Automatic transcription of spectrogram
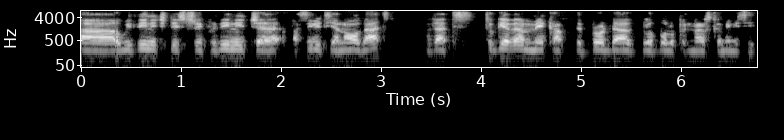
uh, within each district, within each uh, facility and all that, that together make up the broader global open source community.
